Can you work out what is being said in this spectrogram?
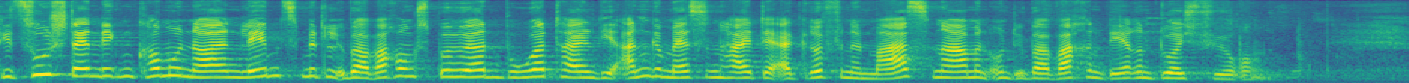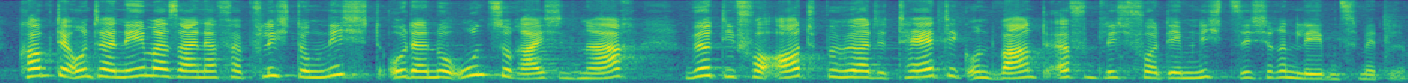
Die zuständigen kommunalen Lebensmittelüberwachungsbehörden beurteilen die Angemessenheit der ergriffenen Maßnahmen und überwachen deren Durchführung. Kommt der Unternehmer seiner Verpflichtung nicht oder nur unzureichend nach, wird die Vorortbehörde tätig und warnt öffentlich vor dem nicht sicheren Lebensmittel.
